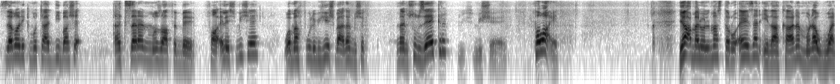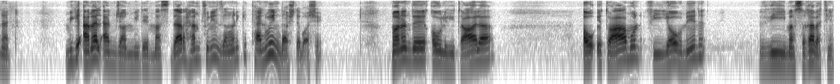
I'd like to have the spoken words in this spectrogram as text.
زمانی که متعدی باشه اکثرا مضاف به فاعلش میشه و مفعول بهش بعدا بشه منصوب ذکر میشه. فوائد یعمل المصدر ایزا اذا كان منونا میگه عمل انجام میده مصدر همچنین زمانی که تنوین داشته باشه. مانند قوله تعالی او اطعام في يوم ذي مسغبة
